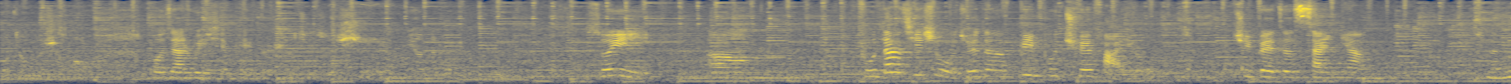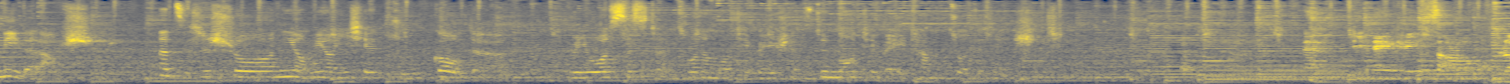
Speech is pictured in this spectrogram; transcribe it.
活动的时候，或在录一些 paper 的时候，其实是没有那么容易。所以，嗯，福大其实我觉得并不缺乏有具备这三样能力的老师，那只是说你有没有一些足够的 reward systems 或者 motivation 去 motivate 他们做这件事情。你 A K 上了五了，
